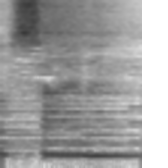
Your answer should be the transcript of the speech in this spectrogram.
of silence.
